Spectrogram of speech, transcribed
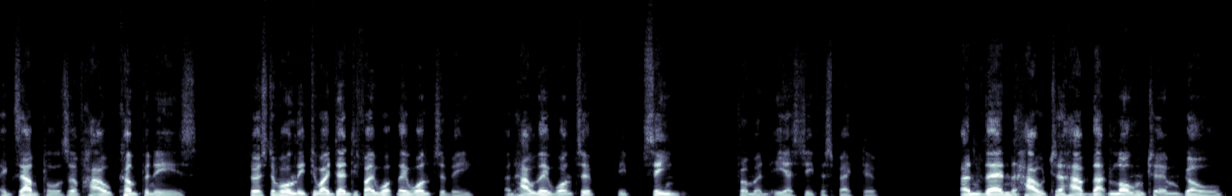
examples of how companies, first of all, need to identify what they want to be and how they want to be seen from an ESG perspective and then how to have that long term goal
